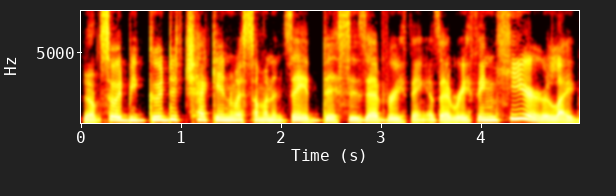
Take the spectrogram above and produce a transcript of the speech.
Yep. So it'd be good to check in with someone and say, this is everything. Is everything here? Like,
